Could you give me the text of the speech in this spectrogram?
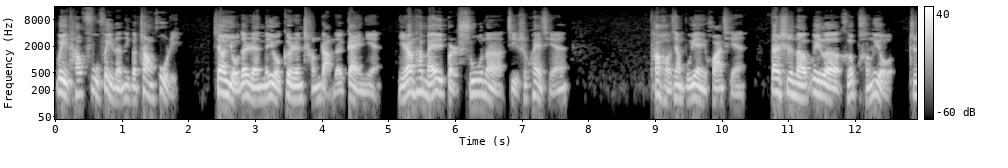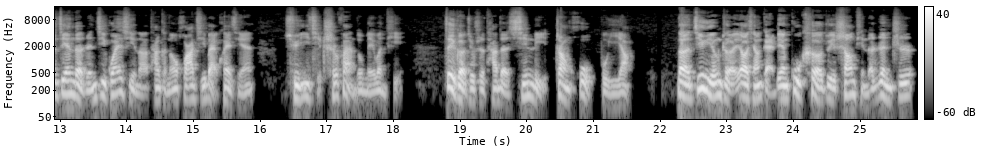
为他付费的那个账户里，像有的人没有个人成长的概念，你让他买一本书呢，几十块钱，他好像不愿意花钱。但是呢，为了和朋友之间的人际关系呢，他可能花几百块钱去一起吃饭都没问题。这个就是他的心理账户不一样。那经营者要想改变顾客对商品的认知。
